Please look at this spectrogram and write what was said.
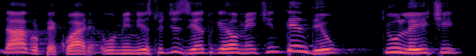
da agropecuária, o ministro dizendo que realmente entendeu que o leite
